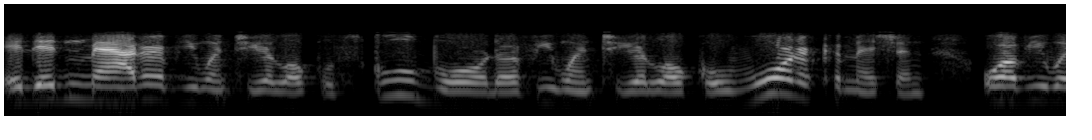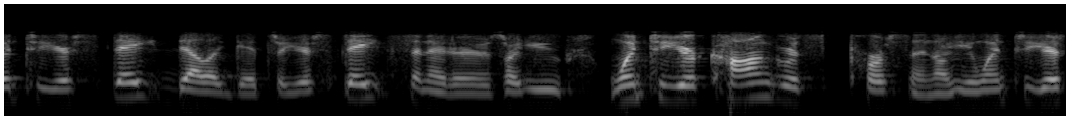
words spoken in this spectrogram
It didn't matter if you went to your local school board or if you went to your local water commission or if you went to your state delegates or your state senators or you went to your congressperson or you went to your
